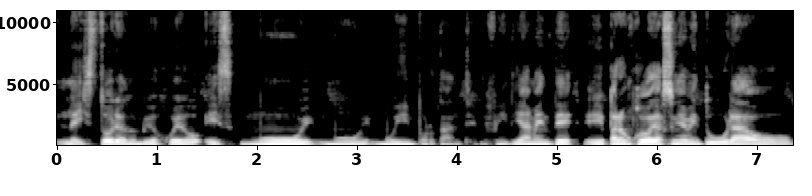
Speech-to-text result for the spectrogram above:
la historia de un videojuego es muy, muy, muy importante. Definitivamente, eh, para un juego de acción y aventura o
